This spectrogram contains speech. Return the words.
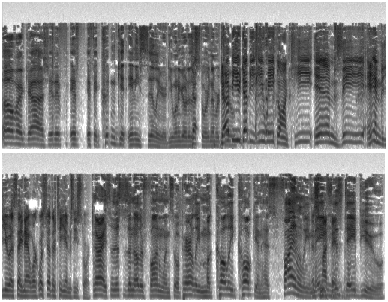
Oh my gosh! And if if if it couldn't get any sillier, do you want to go to the story number two? WWE Week on TMZ and the USA Network. What's the other TMZ story? All right, so this is another fun one. So apparently, Macaulay Culkin has finally This made his debut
